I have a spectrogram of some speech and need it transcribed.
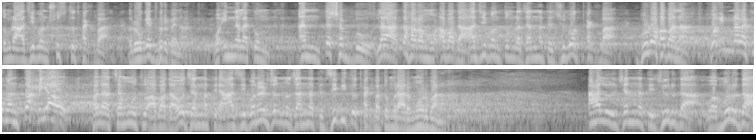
তোমরা আজীবন সুস্থ থাকবা, রোগে ধরবে না। ও জান্নাতীরা, আজীবনের জন্য জান্নাতে জীবিত থাকবা, তোমরা আর জান্নাতে জুরদা মুরদা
